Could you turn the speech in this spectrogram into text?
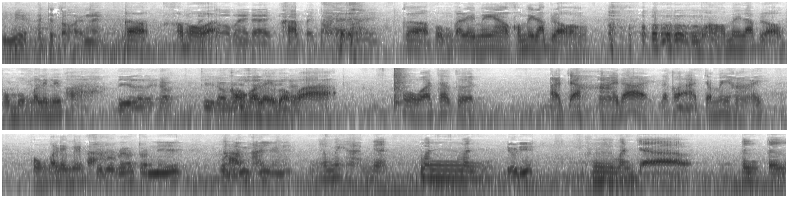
ทีนี้เขาจะต่อยังไงก็เขาบอกว่าไปต่อไม่ได้ครับไปต่อได้ไหมก็ผมก็เลยไม่เอาเขาไม่รับรองหมอเขาไม่รับรอง ผมผมก็เลยไม่ผ่า ดีแล้วนะครับ ที่เราไม่เขาก็เลยใช้บอกว่าเขา บอกว่าถ้าเกิดอาจจะหายได้แล้วก็อาจจะไม่หาย ผมก็เลยไม่ผ่าสรุปแล้วตอนนี้ปวดหลังหายยังเนี่ยยังไม่หายเนี่ย มันมันเดี๋ยวนี้ คือมันจะตึง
